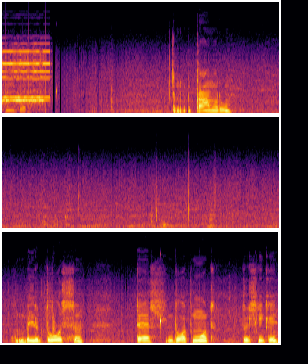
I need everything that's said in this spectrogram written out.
Спікер. Там Камеру. Bluetooth, теж dot мод. Тут скільки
